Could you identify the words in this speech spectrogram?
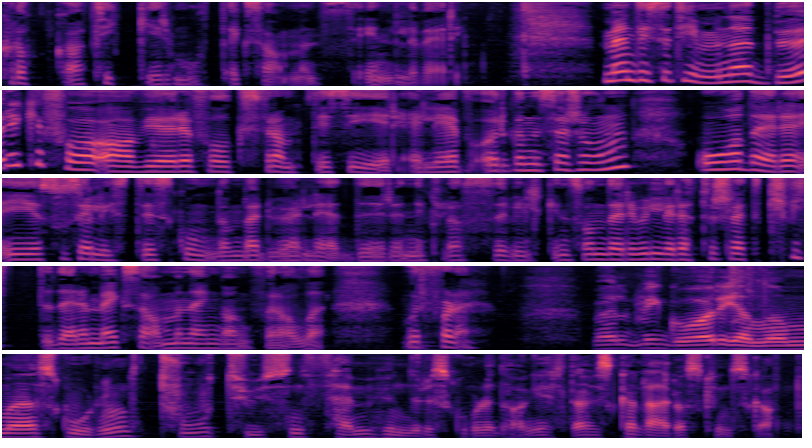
klokka tikker mot eksamensinnlevering. Men disse timene bør ikke få avgjøre folks framtid, sier Elevorganisasjonen og dere i Sosialistisk Ungdom, der du er leder, Niklas Wilkinson. Dere vil rett og slett kvitte dere med eksamen en gang for alle. Hvorfor det? Vel, Vi går gjennom eh, skolen 2500 skoledager der vi skal lære oss kunnskap.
